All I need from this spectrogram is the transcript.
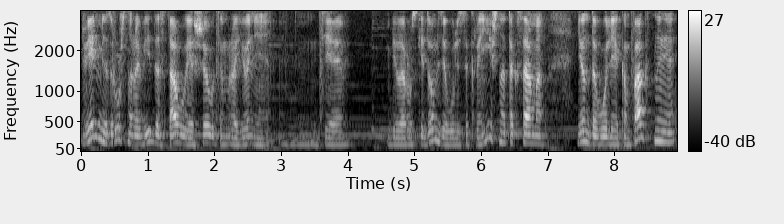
Вельмі зручна рабіць даставу яшчэ ў тым раёне дзе беларускі дом дзе вуліца крынічна таксама. Ён даволі кампактны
